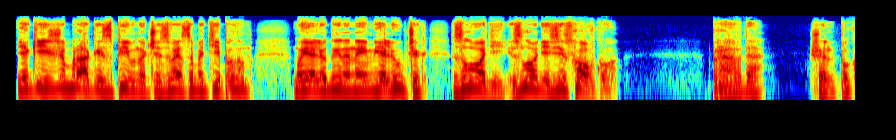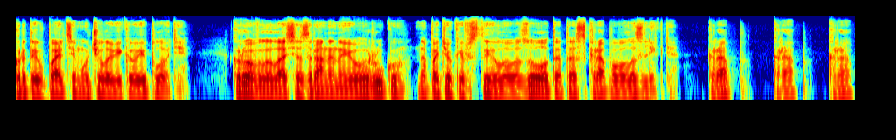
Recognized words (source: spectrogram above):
Якийсь же брак із півночі зве себе тіпелом. Моя людина на ім'я Любчик злодій, злодій зі сховку. Правда? Шен покрутив пальцем у чоловіковій плоті. Кров лилася з рани на його руку, на патьоки встиглого золота та скрапувала з ліктя. Крап, крап, крап.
